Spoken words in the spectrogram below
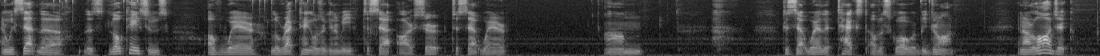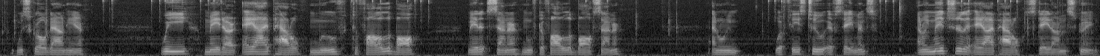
and we set the the locations of where the rectangles are going to be to set our to set where um to set where the text of the score would be drawn. In our logic, we scroll down here, we made our AI paddle move to follow the ball, made it center, move to follow the ball center, and we, with these two if statements, and we made sure the AI paddle stayed on the screen.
